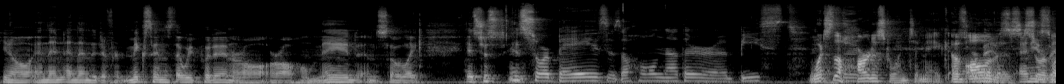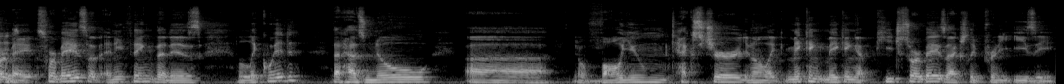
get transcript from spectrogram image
you know? And then and then the different mix-ins that we put in are all are all homemade. And so like it's just and it's sorbets is a whole nother uh, beast What's the hardest one to make of all of those? Any sorbets? sorbet. Sorbets of anything that is liquid, that has no uh, you know volume, texture. You know, like making making a peach sorbet is actually pretty easy.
